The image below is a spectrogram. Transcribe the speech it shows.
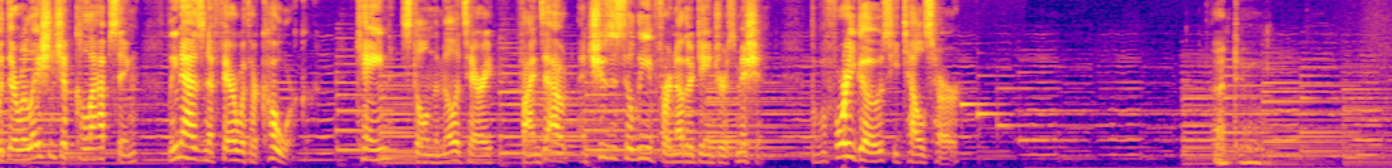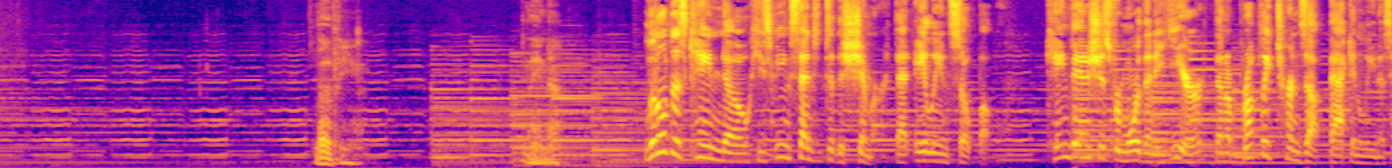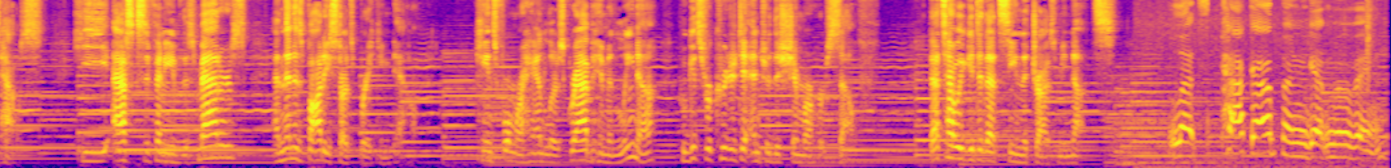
With their relationship collapsing, Lena has an affair with her coworker. Kane, still in the military, finds out and chooses to leave for another dangerous mission. But before he goes, he tells her, I do. Love you. Lena. Little does Kane know he's being sent into the Shimmer, that alien soap bubble. Kane vanishes for more than a year, then abruptly turns up back in Lena's house. He asks if any of this matters, and then his body starts breaking down. Kane's former handlers grab him and Lena, who gets recruited to enter the Shimmer herself. That's how we get to that scene that drives me nuts. Let's pack up and get moving.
